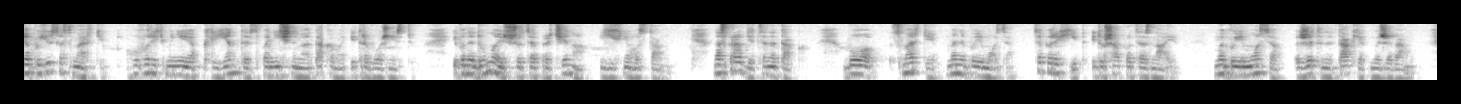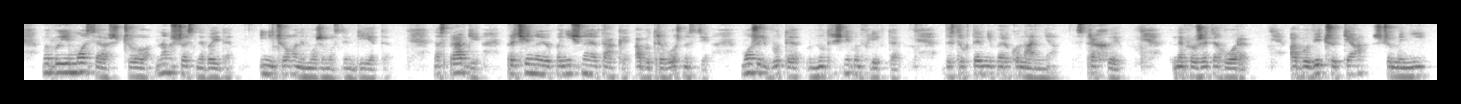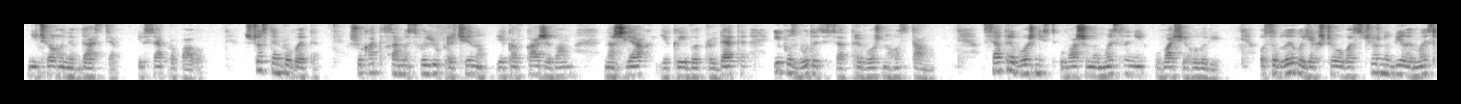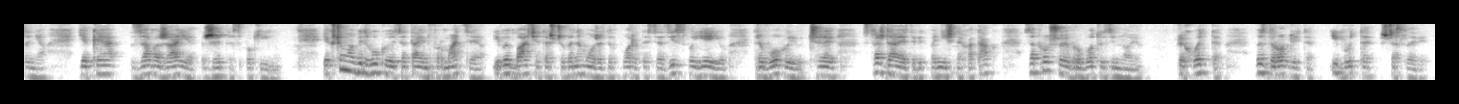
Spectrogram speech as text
Я боюся смерті, говорять мені клієнти з панічними атаками і тривожністю, і вони думають, що це причина їхнього стану. Насправді це не так, бо смерті ми не боїмося. Це перехід, і душа про це знає. Ми боїмося жити не так, як ми живемо. Ми боїмося, що нам щось не вийде і нічого не можемо з тим діяти. Насправді, причиною панічної атаки або тривожності можуть бути внутрішні конфлікти, деструктивні переконання, страхи, непрожите горе або відчуття, що мені нічого не вдасться і все пропало. Що з тим робити? Шукати саме свою причину, яка вкаже вам на шлях, який ви пройдете, і позбудетеся тривожного стану. Вся тривожність у вашому мисленні, у вашій голові. Особливо, якщо у вас чорно-біле мислення, яке заважає жити спокійно. Якщо вам відгукується та інформація, і ви бачите, що ви не можете впоратися зі своєю тривогою чи страждаєте від панічних атак, запрошую в роботу зі мною. Приходьте, виздоровлюйте і будьте щасливі!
